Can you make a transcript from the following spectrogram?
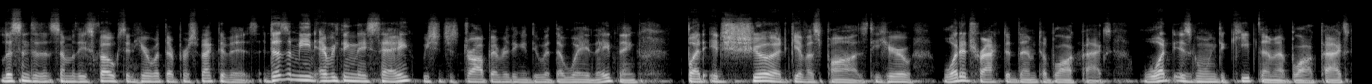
listen to some of these folks and hear what their perspective is? It doesn't mean everything they say, we should just drop everything and do it the way they think but it should give us pause to hear what attracted them to Blokpax. What is going to keep them at Blokpax,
